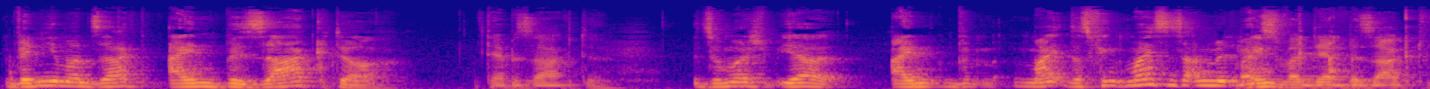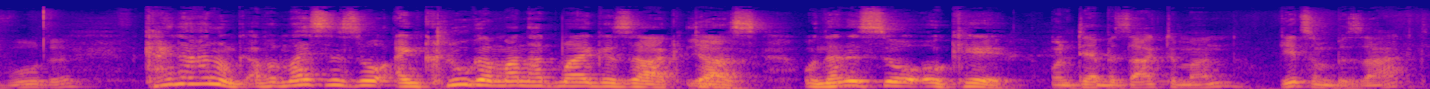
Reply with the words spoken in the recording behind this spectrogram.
Wenn jemand sagt, ein Besagter, Der Besagte. zum Beispiel, ja, ein, das fängt meistens an mit Meinst ein, du, weil der besagt wurde? Keine Ahnung, aber meistens so, ein kluger Mann hat mal gesagt Ja. das und dann ist so, okay, Und der besagte Mann? Geht's um besagt?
